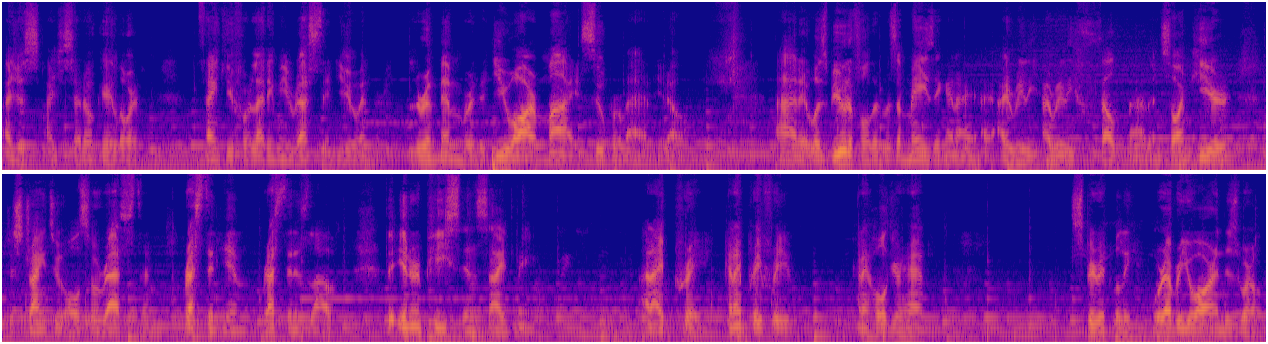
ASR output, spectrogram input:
I just I just said, okay, Lord, thank you for letting me rest in you and remember that you are my Superman. You know? And it was beautiful it was amazing and I, I, really i really felt that. And so i'm here just trying to also rest and rest in him rest in his love the inner peace inside me. And i pray can i pray for you? Can i hold your hand? Spiritually wherever you are in this world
